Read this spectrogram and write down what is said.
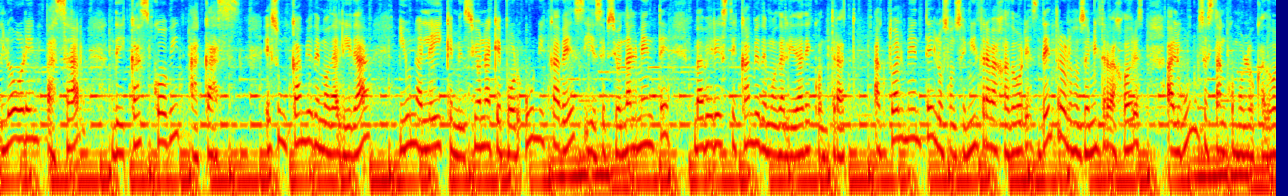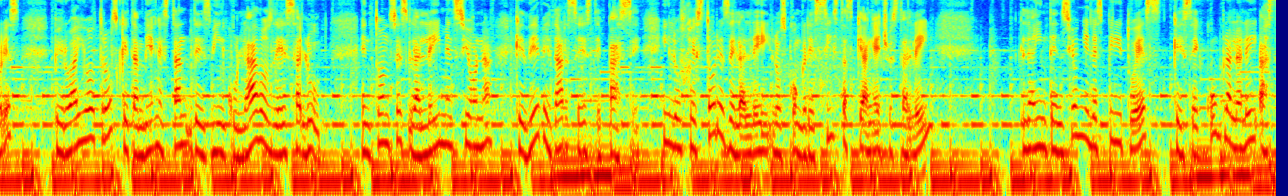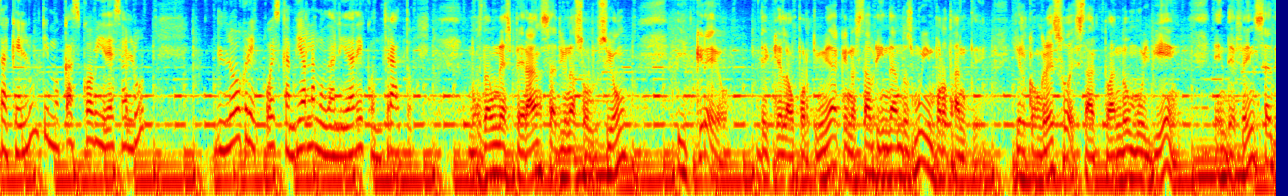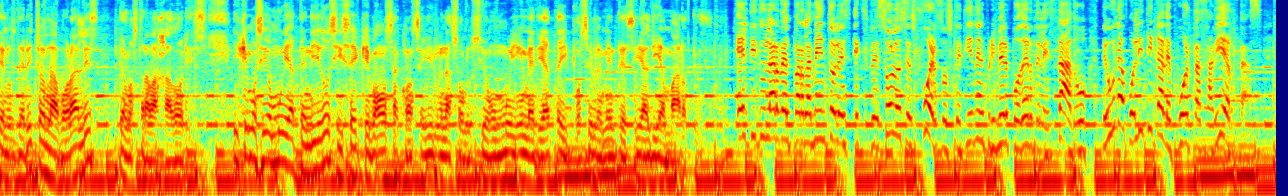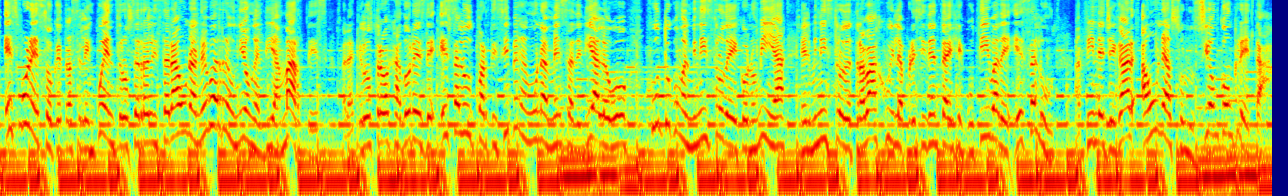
logren pasar de CAS COVID a CAS. Es un cambio de modalidad y una ley que menciona que por única vez y excepcionalmente va a haber este cambio de modalidad de contrato. Actualmente los 11.000 trabajadores, dentro de los 11.000 trabajadores, algunos están como locadores, pero hay otros que también están desvinculados de salud. Entonces la ley menciona que debe darse este pase y los gestores de la ley, los congresistas que han hecho esta ley, la intención y el espíritu es que se cumpla la ley hasta que el último caso COVID de salud logre pues cambiar la modalidad de contrato. Nos da una esperanza de una solución y creo de que la oportunidad que nos está brindando es muy importante y el Congreso está actuando muy bien en defensa de los derechos laborales de los trabajadores y que hemos sido muy atendidos y sé que vamos a conseguir una solución muy inmediata y posiblemente sea el día martes. El titular del Parlamento les expresó los esfuerzos que tiene el primer poder del Estado de una política de puertas abiertas. Es por eso que tras el encuentro se realizará una nueva reunión el día martes para que los trabajadores de e-salud participen en una mesa de diálogo junto con el ministro de Economía, el ministro de Trabajo y la presidenta ejecutiva de e-salud a fin de llegar a una solución concreta.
